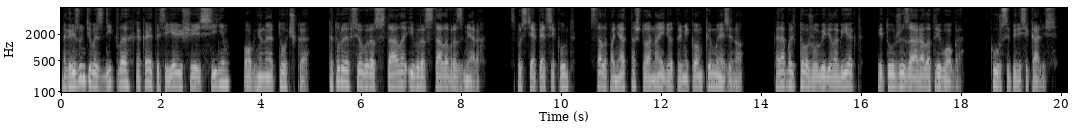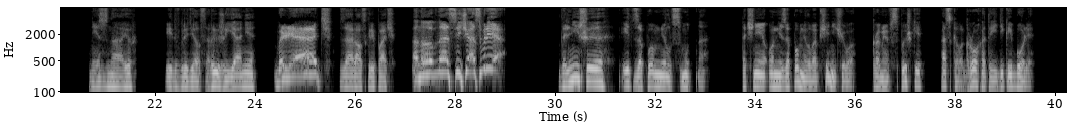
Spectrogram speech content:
На горизонте возникла какая-то сияющая синим огненная точка, которая все вырастала и вырастала в размерах. Спустя пять секунд стало понятно, что она идет прямиком к Эмезину. Корабль тоже увидел объект, и тут же заорала тревога. Курсы пересекались. — Не знаю. Ид вгляделся. — Рыжий, я не... — Блять! — заорал скрипач. — Оно в нас сейчас вре... Дальнейшее Ид запомнил смутно. Точнее, он не запомнил вообще ничего, кроме вспышки, адского грохота и дикой боли.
